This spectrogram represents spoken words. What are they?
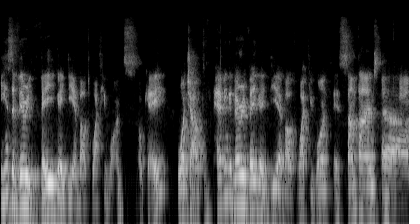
he has a very vague idea about what he wants, okay? watch out. Having a very vague idea about what you want is sometimes um,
